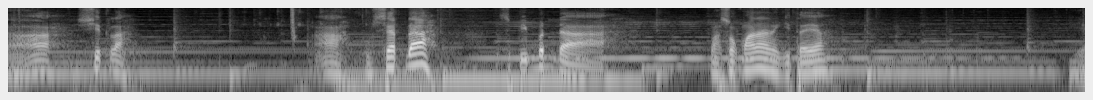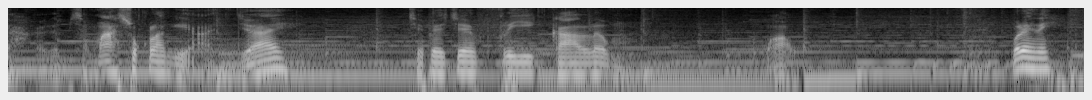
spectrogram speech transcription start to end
Ah shit lah. Ah buset dah. Sepi dah. Masuk mana nih kita ya? Ya kagak bisa masuk lagi anjay. CPC free kalem wow. Boleh nih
